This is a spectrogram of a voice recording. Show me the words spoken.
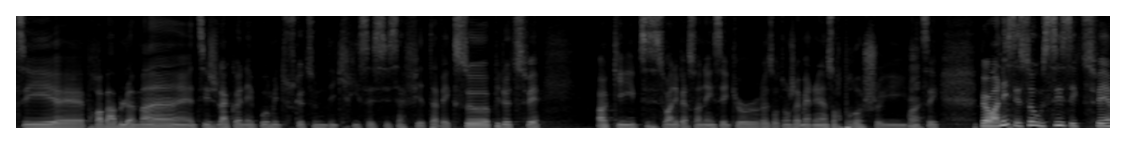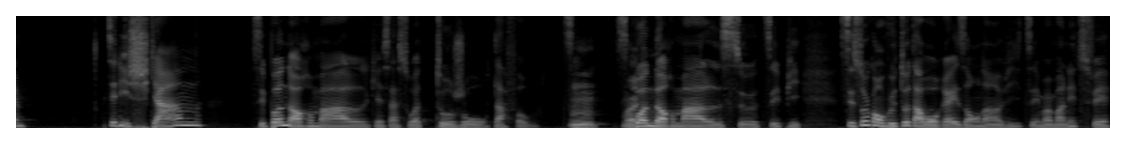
tu sais, euh, probablement. euh, Tu sais, je la connais pas, mais tout ce que tu me décris, c'est ça fit avec ça. Puis là, tu fais, OK, puis c'est souvent les personnes insécures, eux autres n'ont jamais rien à se reprocher. Puis, Ouais. tu sais. Puis à un moment donné, c'est ça aussi, c'est que tu fais. Tu sais, les chicanes, c'est pas normal que ça soit toujours ta faute. Hum, C'est ouais. pas normal, ça, tu sais. Puis c'est sûr qu'on veut tous avoir raison dans la vie, tu sais. Mais à un moment donné, tu fais,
